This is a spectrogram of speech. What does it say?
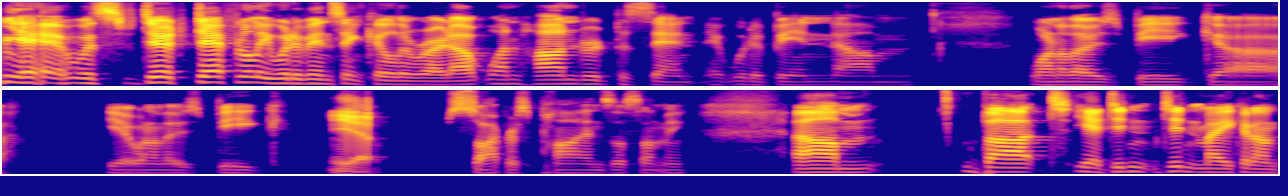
Yeah, it was de- definitely would have been St Kilda Road up 100%. It would have been um, one of those big, uh, yeah, one of those big Yeah. cypress pines or something. Um, but yeah, didn't didn't make it un-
